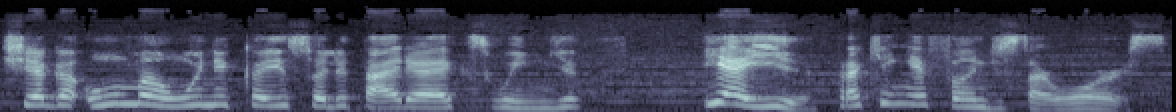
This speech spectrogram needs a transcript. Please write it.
Chega uma única e solitária X-Wing. E aí, para quem é fã de Star Wars,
